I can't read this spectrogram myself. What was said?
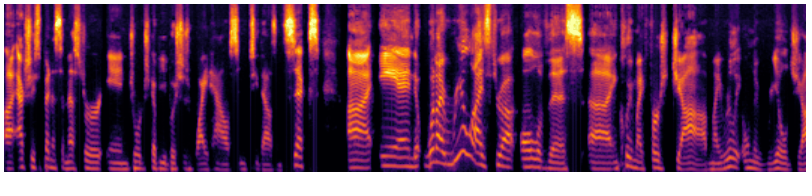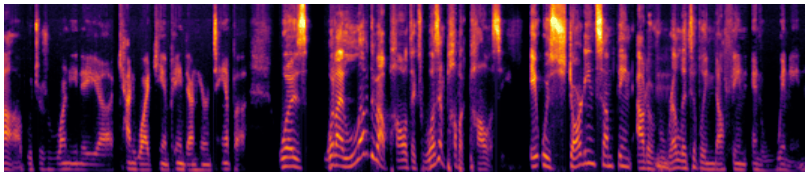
I uh, actually spent a semester in George W. Bush's White House in 2006. Uh, and what I realized throughout all of this, uh, including my first job, my really only real job, which was running a uh, countywide campaign down here in Tampa, was what I loved about politics wasn't public policy. It was starting something out of mm. relatively nothing and winning.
